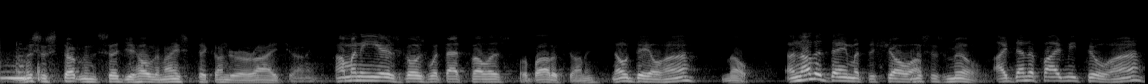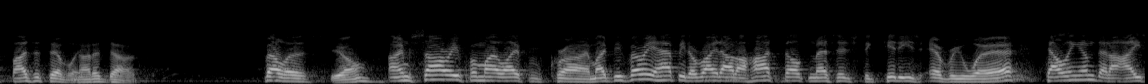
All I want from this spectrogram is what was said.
Mrs. Stutman said you held an ice pick under her eye, Johnny. How many years goes with that, fellas? What about it, Johnny? No deal, huh? No. Another dame at the show up. Mrs. Mills. Identified me too, huh? Positively. Not a doubt. Fellas, Yeah? I'm sorry for my life of crime. I'd be very happy to write out a heartfelt message to kiddies everywhere, telling them that an ice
